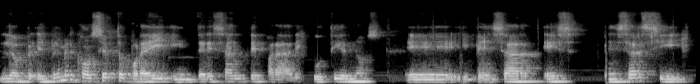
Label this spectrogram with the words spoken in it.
El primer concepto por ahí interesante para discutirnos eh, y pensar es pensar si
